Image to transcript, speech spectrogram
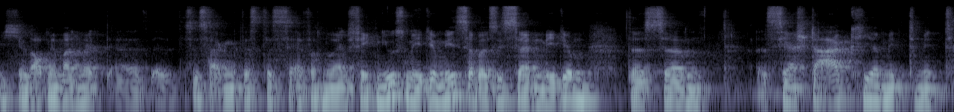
ich erlaube mir manchmal äh, zu sagen, dass das einfach nur ein Fake News Medium ist, aber es ist ein Medium, das ähm, sehr stark hier mit, mit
